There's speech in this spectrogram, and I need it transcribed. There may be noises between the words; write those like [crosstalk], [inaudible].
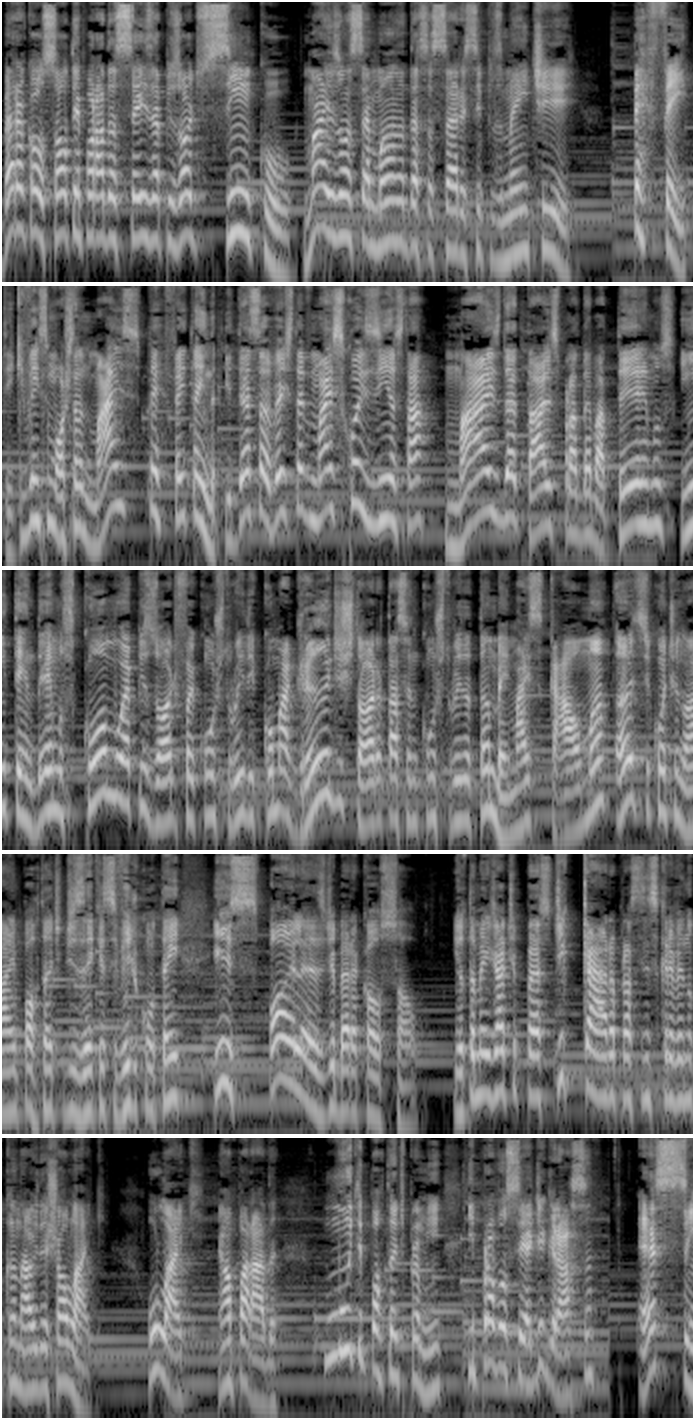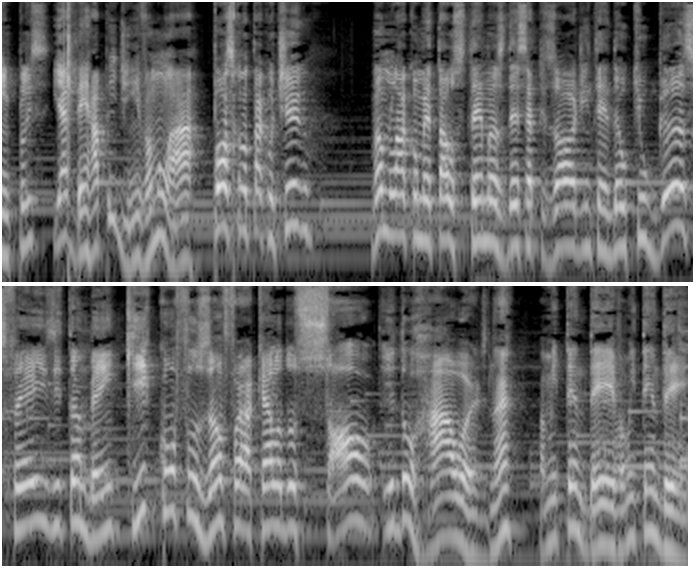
Better Call Saul, temporada 6, episódio 5. Mais uma semana dessa série simplesmente perfeita e que vem se mostrando mais perfeita ainda. E dessa vez teve mais coisinhas, tá? Mais detalhes para debatermos e entendermos como o episódio foi construído e como a grande história está sendo construída também. Mas calma, antes de continuar, é importante dizer que esse vídeo contém spoilers de Better Call Saul. E eu também já te peço de cara para se inscrever no canal e deixar o like. O like é uma parada muito importante para mim e para você é de graça. É simples e é bem rapidinho. Vamos lá. Posso contar contigo? Vamos lá comentar os temas desse episódio, entender o que o Gus fez e também que confusão foi aquela do Sol e do Howard, né? Vamos entender, vamos entender.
